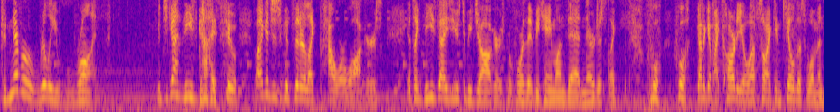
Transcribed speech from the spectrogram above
could never really run. But you got these guys who well, I could just consider like power walkers. It's like these guys used to be joggers before they became undead, and they're just like, whew, whew, gotta get my cardio up so I can kill this woman.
